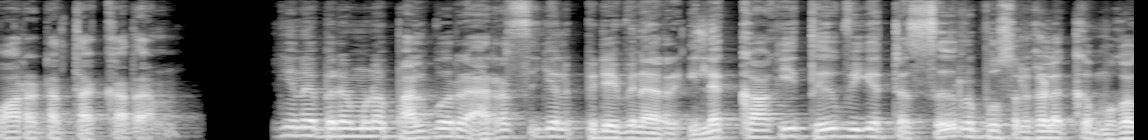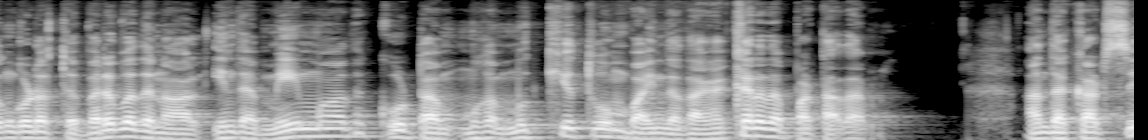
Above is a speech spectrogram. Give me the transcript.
பாராட்டத்தக்கது. புதியன பிரமுன பல்வேறு அரசியல் பிரிவினர் இலக்காகி தீவியற்ற சீறுபூசல்களுக்கு முகம் கொடுத்து வருவதனால் இந்த மே மாத கூட்டம் மிக முக்கியத்துவம் வாய்ந்ததாக கருதப்பட்டது. அந்த கட்சி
